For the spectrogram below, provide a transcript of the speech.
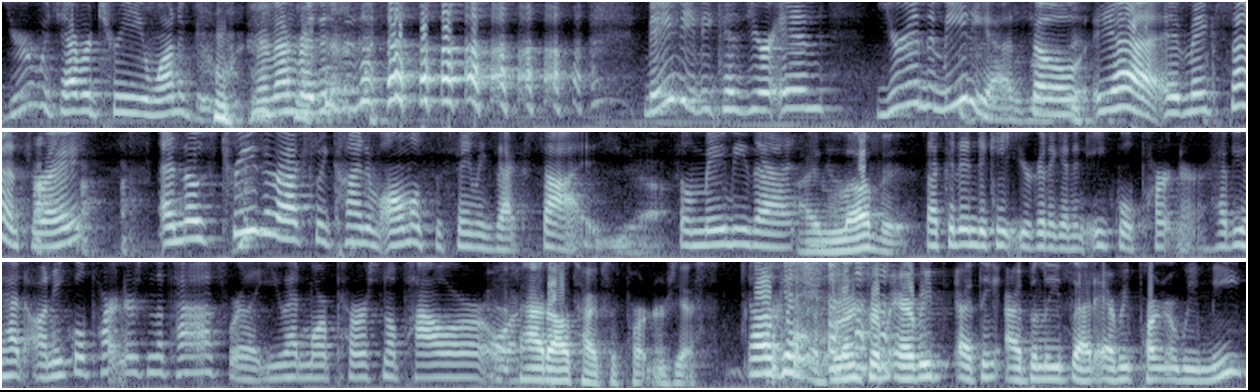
You're whichever tree you want to be. Remember, this is maybe because you're in you're in the media, so yeah, it makes sense, right? And those trees are actually kind of almost the same exact size. Yeah. So maybe that I know, love it. that could indicate you're going to get an equal partner. Have you had unequal partners in the past, where like you had more personal power? Or I've had all types of partners. Yes. okay, learn from every i think i believe that every partner we meet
